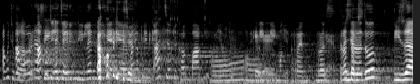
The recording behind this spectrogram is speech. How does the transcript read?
aku juga nggak aku, pernah aku sih diajarin Dilan Oh, kayak ya, Mayo klinik aja udah gampang gitu ya. Oh, oke. Klinik. Emang keren. Terus terus lanjut. habis itu Diza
